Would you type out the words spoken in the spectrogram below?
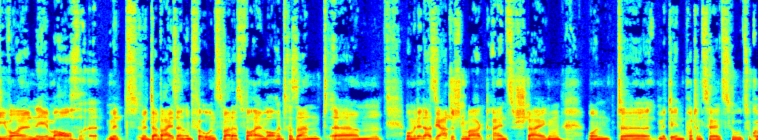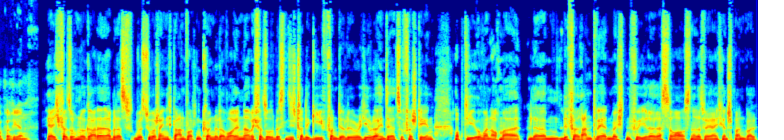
die wollen eben auch äh, mit, mit dabei sein. Und für uns war das vor allem auch interessant, ähm, um in den asiatischen Markt einzusteigen und äh, mit denen potenziell zu, zu kooperieren. Ja, ich versuche nur gerade, aber das wirst du wahrscheinlich nicht beantworten können oder wollen, ne? aber ich versuche ein bisschen die Strategie von Delivery Hero dahinterher zu verstehen, ob die irgendwann auch mal ähm, Lieferant werden möchten für ihre Restaurants. Ne? Das wäre ja eigentlich ganz spannend, weil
